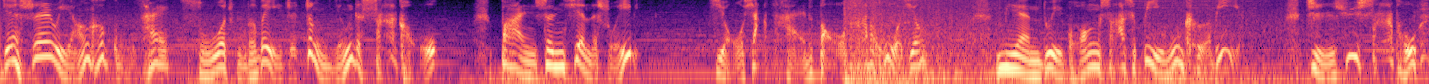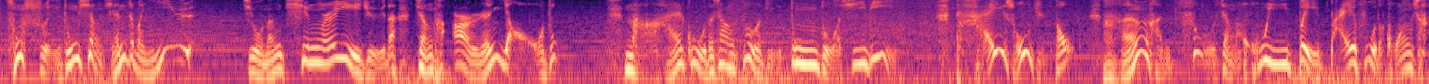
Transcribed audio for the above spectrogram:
见申瑞阳和古猜所处的位置正迎着沙口，半身陷在水里，脚下踩着倒塌的货箱，面对狂沙是避无可避了。只需沙头从水中向前这么一跃，就能轻而易举地将他二人咬住，哪还顾得上自己东躲西避？抬手举刀，狠狠刺向了灰背白腹的狂沙。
